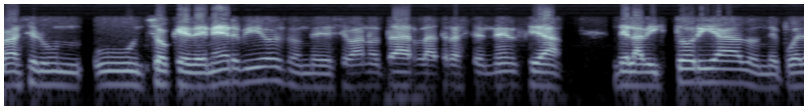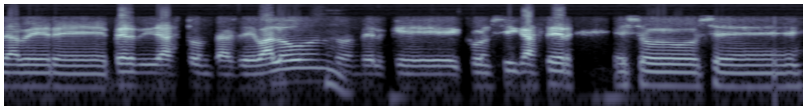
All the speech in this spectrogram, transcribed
va a ser un, un choque de nervios donde se va a notar la trascendencia de la victoria, donde puede haber eh, pérdidas tontas de balón, hmm. donde el que consiga hacer esos eh,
